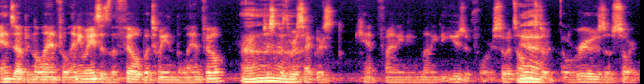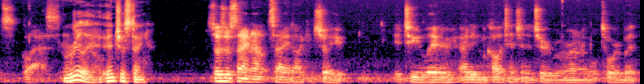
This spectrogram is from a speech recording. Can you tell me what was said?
ends up in the landfill anyways as the fill between the landfill just because the ah, recyclers can't find any money to use it for. So it's almost a, a ruse of sorts, glass. in really general. interesting. So there's a sign outside. I can show you it to you later. I didn't call attention to it when we were on our little tour, but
